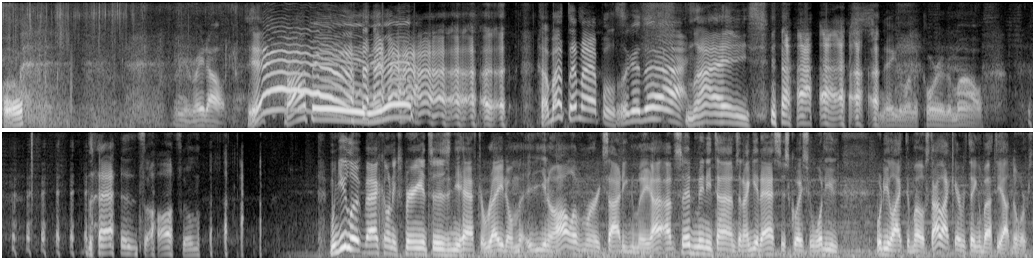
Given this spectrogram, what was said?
hole? Bring it right out. Yeah! Crappie, baby! How about them apples? Look at that! Nice. Snagged them on the corner of the mouth. That's awesome. when you look back on experiences and you have to rate them, you know, all of them are exciting to me. I, have said many times, and I get asked this question, what do you, what do you like the most? I like everything about the outdoors.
